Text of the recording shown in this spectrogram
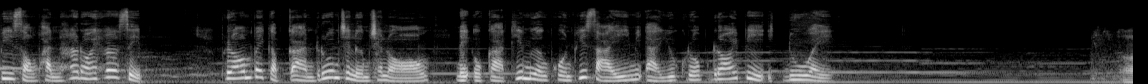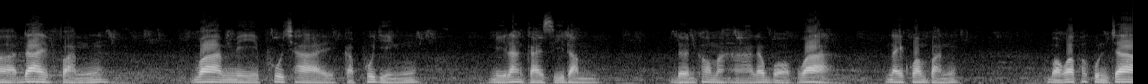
ปี 2550 พร้อมไปกับการร่วมเฉลิมฉลอง ในโอกาสที่เมืองโพนพิสัยมีอายุครบร้อยปีอีกด้วย ได้ฝันว่ามีผู้ชายกับผู้หญิง มีร่างกายสีดำเดินเข้ามาหาแล้วบอกว่าในความฝัน บอกว่าพระคุณเจ้า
